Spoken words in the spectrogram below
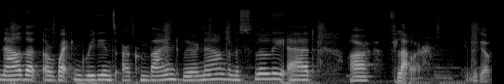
Now that our wet ingredients are combined, we are now going to slowly add our flour. Here we go.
